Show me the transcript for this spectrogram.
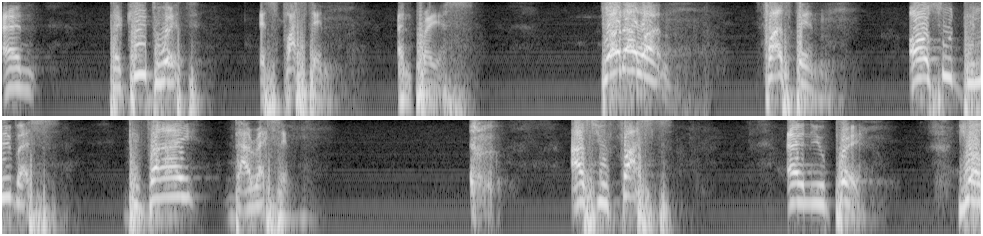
And the key to it is fasting and prayers. The other one, fasting, also delivers divine direction. As you fast and you pray, your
